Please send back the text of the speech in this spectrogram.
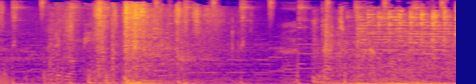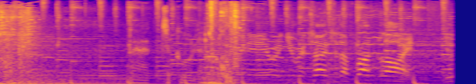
Way to go, me. Uh, that's a moment. That's a here and you return to the front line. You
